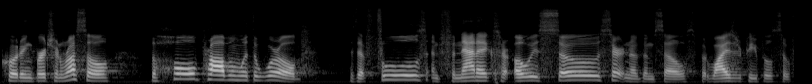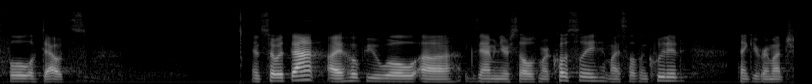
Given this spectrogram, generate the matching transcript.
quoting Bertrand Russell the whole problem with the world is that fools and fanatics are always so certain of themselves, but wiser people so full of doubts. And so, with that, I hope you will uh, examine yourselves more closely, myself included. Thank you very much.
